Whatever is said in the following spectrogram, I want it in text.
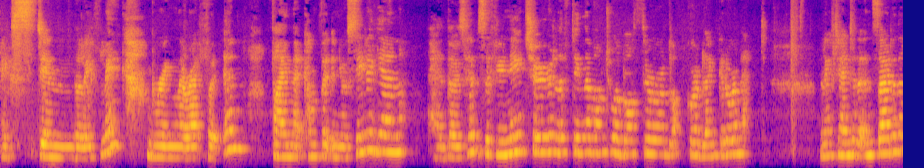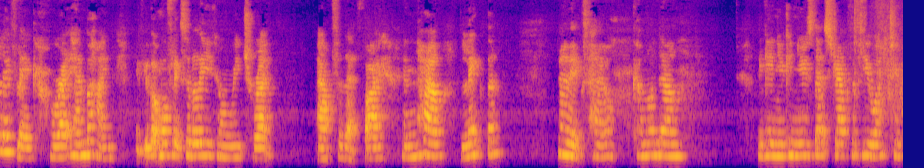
Extend the left leg, bring the right foot in, find that comfort in your seat again. Pad those hips if you need to, lifting them onto a bolster or a block or a blanket or a mat. Left hand to the inside of the left leg, right hand behind. If you've got more flexibility, you can reach right out for that thigh. Inhale, lengthen, and exhale, come on down. Again, you can use that strap if you want to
